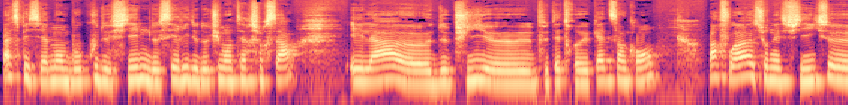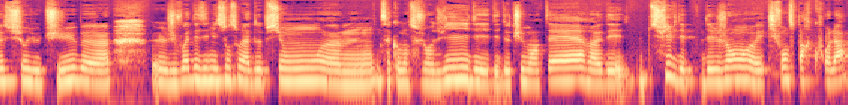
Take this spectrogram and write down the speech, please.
pas spécialement beaucoup de films, de séries, de documentaires sur ça. Et là, euh, depuis euh, peut-être 4-5 ans, parfois sur Netflix, euh, sur YouTube, je vois des émissions sur l'adoption. ça commence aujourd'hui, des, des, documentaires, des suivre des, des gens qui font ce parcours-là.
